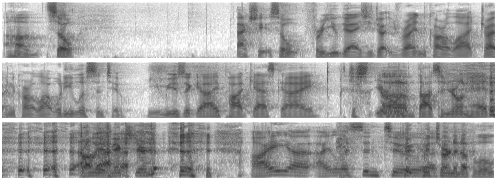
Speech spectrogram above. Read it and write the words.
Um, so actually, so for you guys, you, drive, you ride in the car a lot, drive in the car a lot. What do you listen to? Are you music guy, podcast guy, just your um, own thoughts in your own head? Probably a mixture. I uh, I listen to. Could, could uh, turn it up a little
